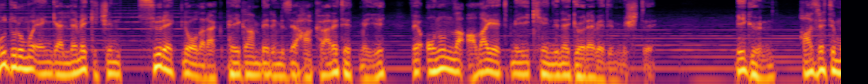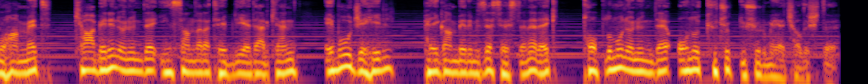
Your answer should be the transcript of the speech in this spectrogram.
bu durumu engellemek için sürekli olarak peygamberimize hakaret etmeyi ve onunla alay etmeyi kendine görev edinmişti. Bir gün Hazreti Muhammed Kabe'nin önünde insanlara tebliğ ederken Ebu Cehil peygamberimize seslenerek toplumun önünde onu küçük düşürmeye çalıştı.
